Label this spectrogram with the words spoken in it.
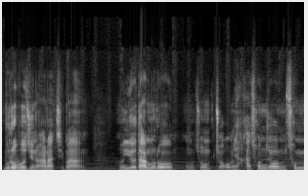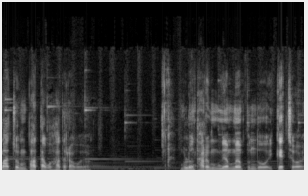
물어보지는 않았지만 어, 여담으로 어, 좀 조금 약간 손 좀 손맛 좀 봤다고 하더라고요. 물론 다른 몇몇 분도 있겠죠.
